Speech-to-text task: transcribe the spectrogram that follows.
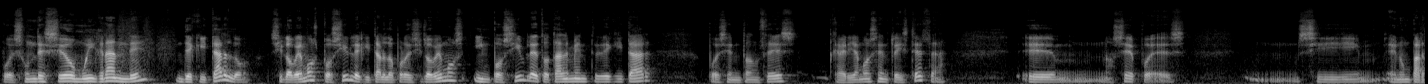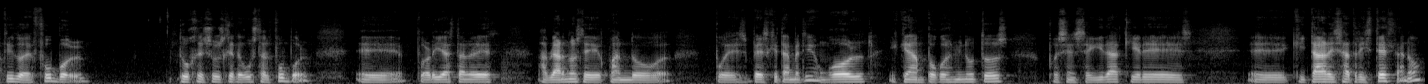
pues un deseo muy grande de quitarlo. Si lo vemos posible quitarlo, porque si lo vemos imposible totalmente de quitar, pues entonces caeríamos en tristeza. Em, no sé, pues si en un partido de fútbol, tú Jesús que te gusta el fútbol, eh, podrías tal vez hablarnos de cuando pues ves que te han metido un gol y quedan pocos minutos, pues enseguida quieres eh, quitar esa tristeza, ¿no?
